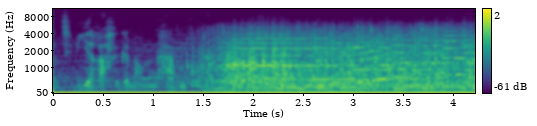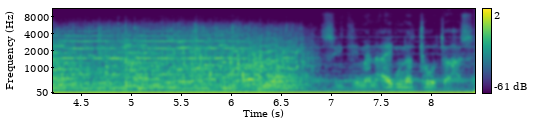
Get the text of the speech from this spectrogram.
Als wir Rache genommen haben, Bruder. Aus.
